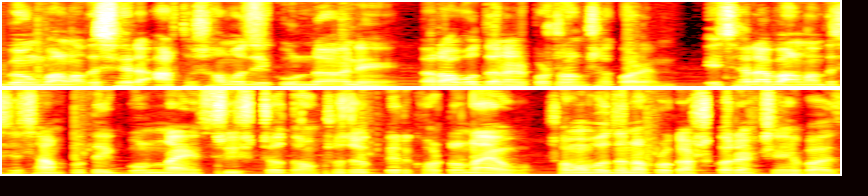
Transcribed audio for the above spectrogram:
এবং বাংলাদেশের আর্থসামাজিক উন্নয়নে তার অবদানের প্রশংসা করেন। এছাড়া বাংলাদেশের সাম্প্রতিক বন্যায় সৃষ্ট ধ্বংসযজ্ঞের ঘটনায়ও সমবেদনা প্রকাশ করেন শেহবাজ।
